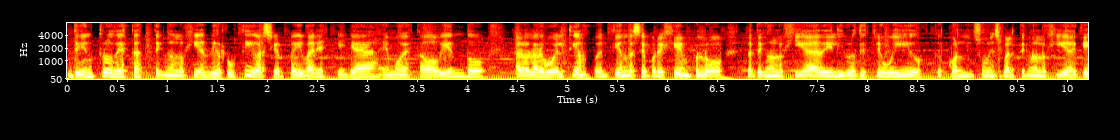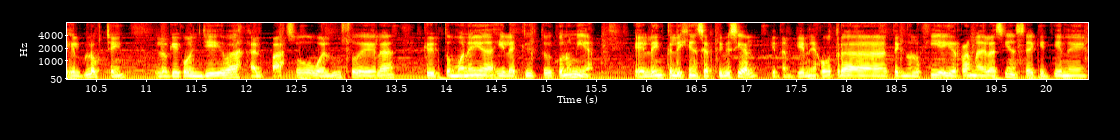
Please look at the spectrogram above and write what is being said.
Dentro de estas tecnologías disruptivas, ¿cierto? Hay varias que ya hemos estado viendo a lo largo del tiempo. Entiéndase, por ejemplo, la tecnología de libros distribuidos, con su principal tecnología que es el blockchain, lo que conlleva al paso o al uso de las criptomonedas y la criptoeconomía. Eh, la inteligencia artificial, que también es otra tecnología y rama de la ciencia que tiene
